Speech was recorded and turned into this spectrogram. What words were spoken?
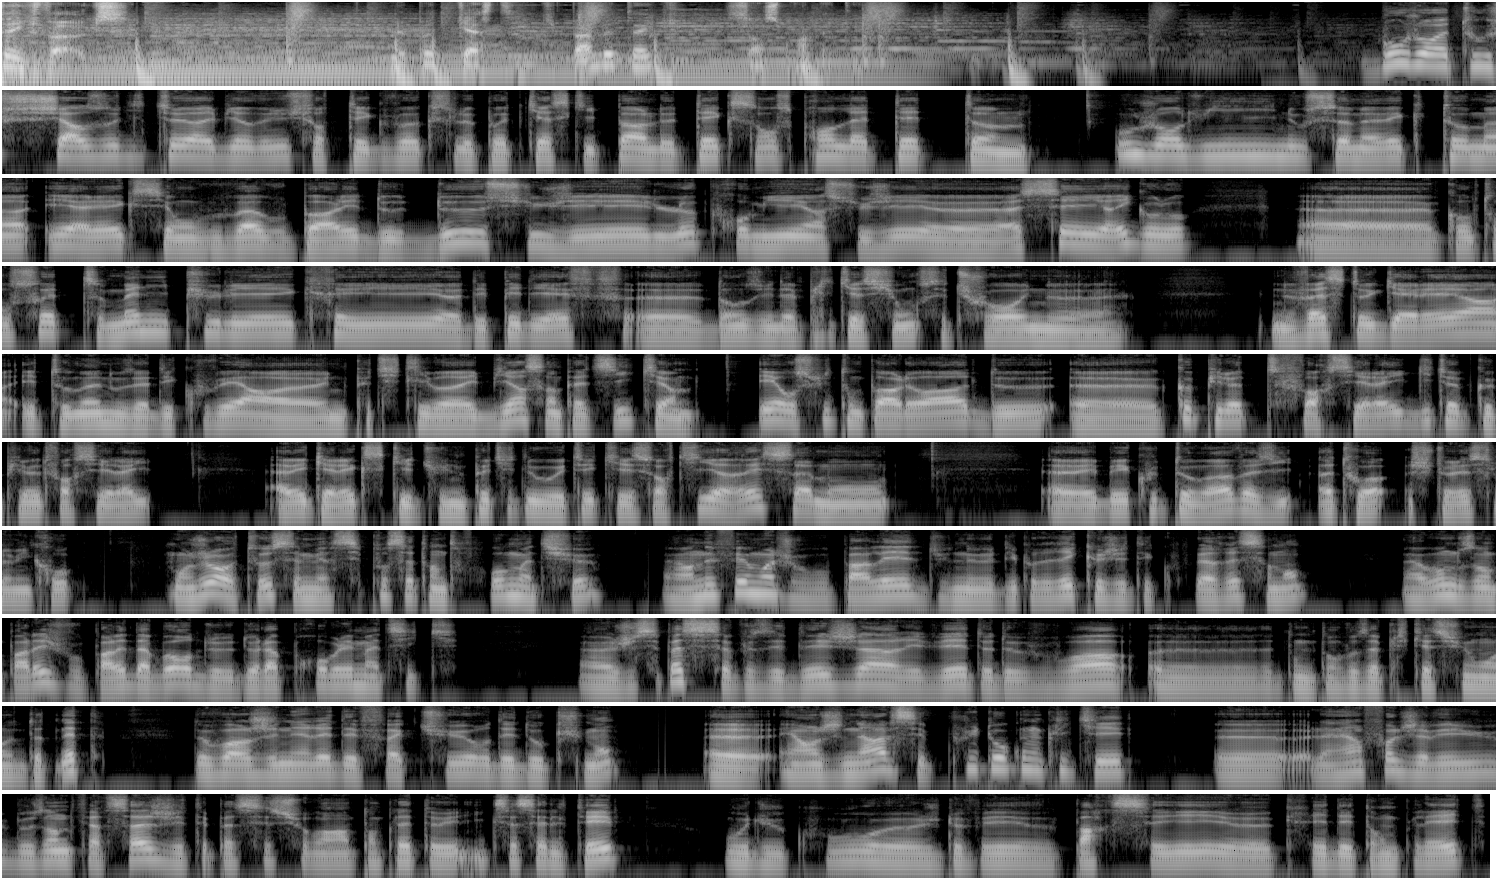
TechVox, le podcast qui parle de tech sans se prendre la tête. Bonjour à tous, chers auditeurs, et bienvenue sur TechVox, le podcast qui parle de tech sans se prendre la tête. Aujourd'hui, nous sommes avec Thomas et Alex et on va vous parler de deux sujets. Le premier, un sujet euh, assez rigolo. Euh, quand on souhaite manipuler, créer euh, des PDF dans une application, c'est toujours une, une vaste galère et Thomas nous a découvert euh, une petite librairie bien sympathique. Et ensuite, on parlera de euh, Copilot for CLI, GitHub Copilot for CLI, avec Alex, qui est une petite nouveauté qui est sortie récemment. Euh, eh bien, écoute Thomas, vas-y, à toi, je te laisse le micro. Bonjour à tous et merci pour cette intro, Mathieu. en effet, moi, je vais vous parler d'une librairie que j'ai découverte récemment. Mais avant de vous en parler, je vais vous parler d'abord de la problématique. Euh, je ne sais pas si ça vous est déjà arrivé de devoir, euh, donc dans vos applications euh, .NET, devoir générer des factures, des documents. et en général, c'est plutôt compliqué. la dernière fois que j'avais eu besoin de faire ça, j'étais passé sur un template XSLT où du coup, je devais parser, créer des templates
